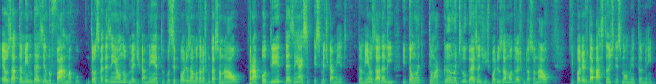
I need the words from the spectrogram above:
É usar também no desenho do fármaco. Então, você vai desenhar um novo medicamento, você pode usar a modelagem computacional para poder desenhar esse, esse, medicamento. Também é usado ali. Então, tem uma gama de lugares onde a gente pode usar a modelagem computacional que pode ajudar bastante nesse momento também.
